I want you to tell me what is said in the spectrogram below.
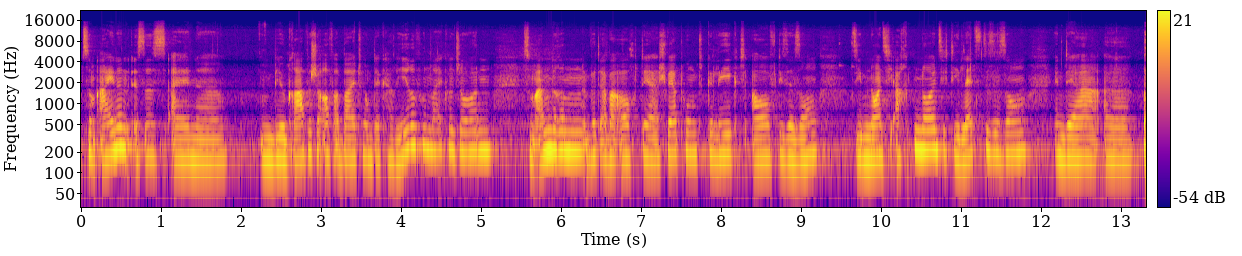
Zum einen ist es eine biografische Aufarbeitung der Karriere von Michael Jordan. Zum anderen wird aber auch der Schwerpunkt gelegt auf die Saison 97, 98, die letzte Saison, in der äh,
